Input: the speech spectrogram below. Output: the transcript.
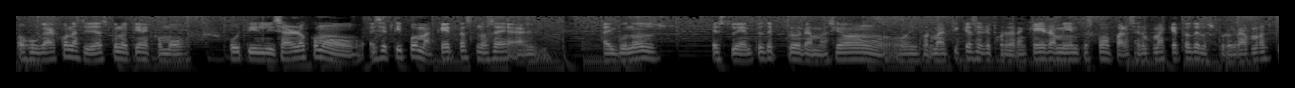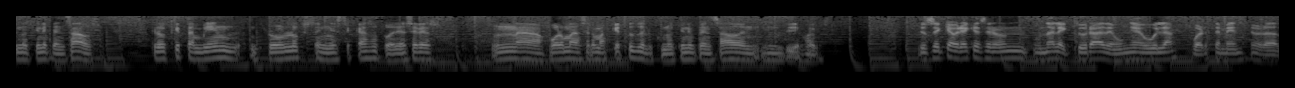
o jugar con las ideas que uno tiene, como utilizarlo como ese tipo de maquetas, no sé, algunos estudiantes de programación o, informática se recordarán que hay herramientas como para hacer maquetas de los programas que uno tiene pensados. Creo que también Roblox en este caso podría ser una forma de hacer maquetas de lo que uno tiene pensado en, videojuegos. Yo sé que habría que hacer una lectura de un EULA fuertemente, ¿verdad?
